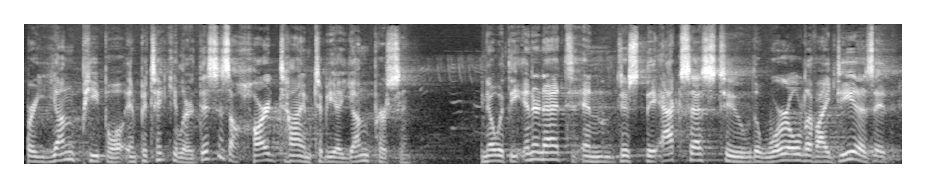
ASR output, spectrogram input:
for young people in particular. This is a hard time to be a young person. You know, with the internet and just the access to the world of ideas, it,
